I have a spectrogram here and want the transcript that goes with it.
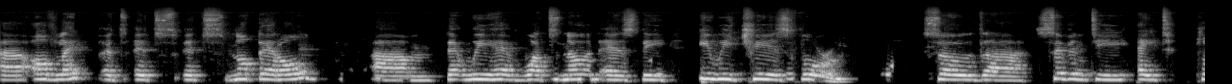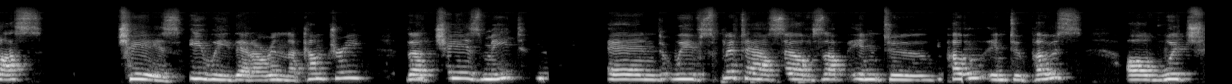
uh, of late, it's, it's, it's not that old, um, that we have what's known as the Iwi Chairs Forum. So the 78 plus chairs, iwi, that are in the country, the chairs meet and we've split ourselves up into po into posts of which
